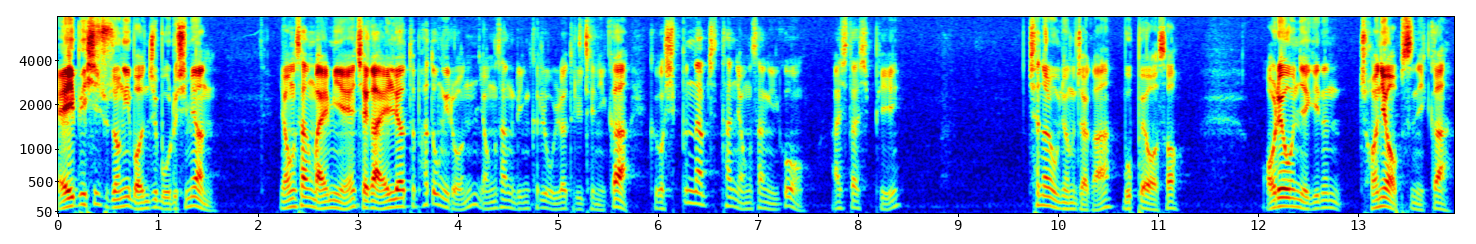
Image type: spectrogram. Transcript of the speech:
ABC 조정이 뭔지 모르시면 영상 말미에 제가 엘리어트 파동 이론 영상 링크를 올려드릴 테니까 그거 10분 남짓한 영상이고 아시다시피 채널 운영자가 못 배워서 어려운 얘기는 전혀 없으니까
